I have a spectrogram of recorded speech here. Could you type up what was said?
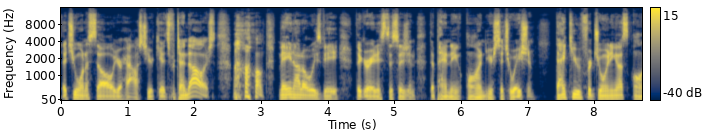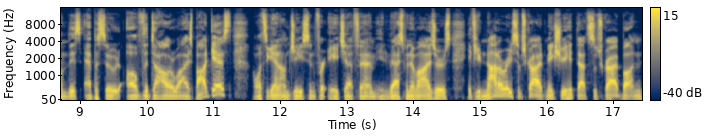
that you want to sell your house to your kids for $10. Um, may not always be the greatest decision depending on your situation. Thank you for joining us on this episode of the Dollar Wise podcast. Once again, I'm Jason for HFM Investment Advisors. If you're not already subscribed, make sure you hit that subscribe button,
